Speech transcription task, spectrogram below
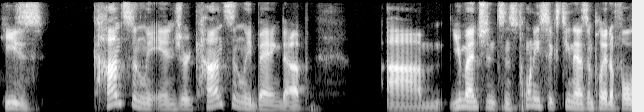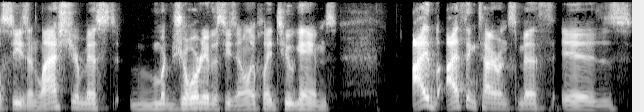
He's constantly injured, constantly banged up. Um, you mentioned since 2016 hasn't played a full season. Last year missed majority of the season, only played two games. I I think Tyron Smith is.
